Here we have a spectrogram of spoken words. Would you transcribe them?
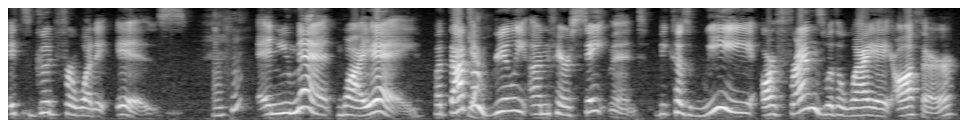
it's good for what it is." Mhm. And you meant YA, but that's a really unfair statement because we are friends with a YA author,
